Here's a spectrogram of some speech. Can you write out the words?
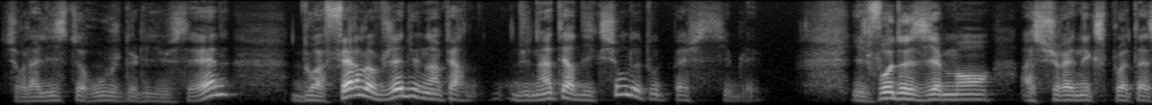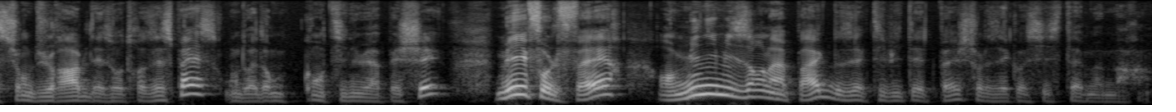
sur la liste rouge de l'IUCN, doit faire l'objet d'une interdiction de toute pêche ciblée. Il faut deuxièmement assurer une exploitation durable des autres espèces, on doit donc continuer à pêcher, mais il faut le faire en minimisant l'impact des activités de pêche sur les écosystèmes marins.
